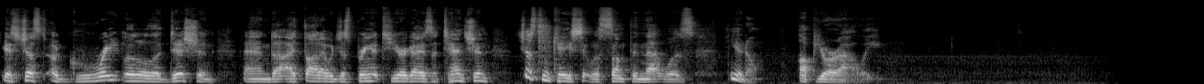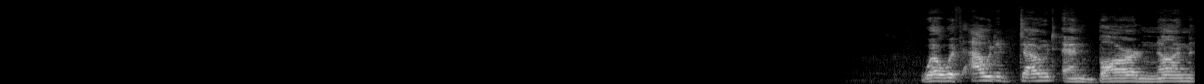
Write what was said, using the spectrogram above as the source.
it's just a great little addition. And uh, I thought I would just bring it to your guys' attention just in case it was something that was, you know, up your alley. Well, without a doubt and bar none,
